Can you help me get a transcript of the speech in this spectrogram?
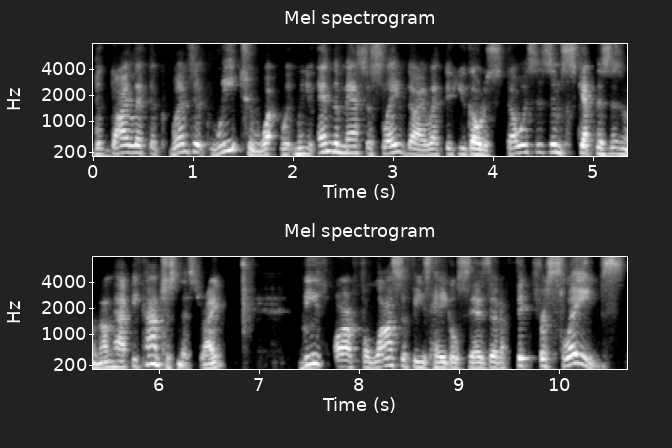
the dialectic, what does it lead to? What when you end the master slave dialectic, you go to stoicism, skepticism, and unhappy consciousness, right? These are philosophies, Hegel says, that are fit for slaves.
